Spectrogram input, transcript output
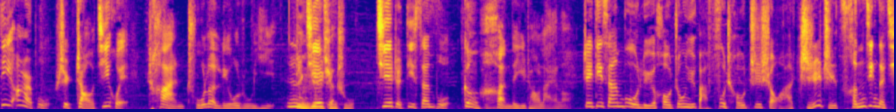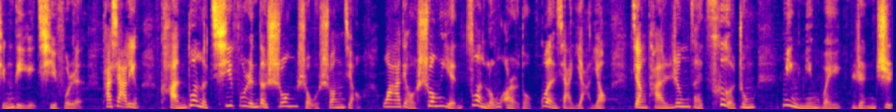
第二步是找机会铲除了刘如意，嗯接除。接着第三步更狠的一招来了。这第三步，吕后终于把复仇之手啊直指曾经的情敌戚夫人。她下令砍断了戚夫人的双手双脚，挖掉双眼，钻聋耳朵，灌下哑药，将她扔在侧中，命名为人质。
